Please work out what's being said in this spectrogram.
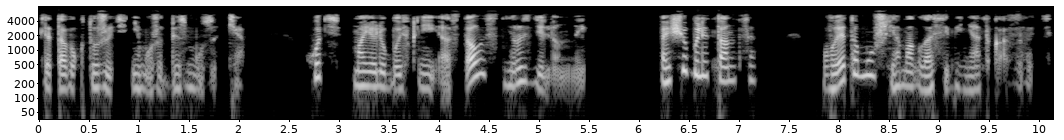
для того, кто жить не может без музыки. Хоть моя любовь к ней и осталась неразделенной. А еще были танцы. В этом уж я могла себе не отказывать.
